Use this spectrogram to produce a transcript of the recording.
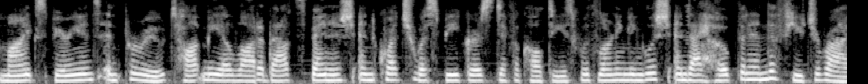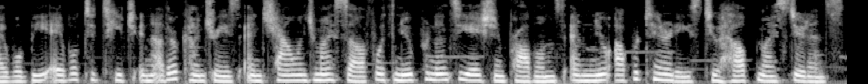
My experience in Peru taught me a lot about Spanish and Quechua speakers' difficulties with learning English, and I hope that in the future I will be able to teach in other countries and challenge myself with new pronunciation problems and new opportunities to help my students.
